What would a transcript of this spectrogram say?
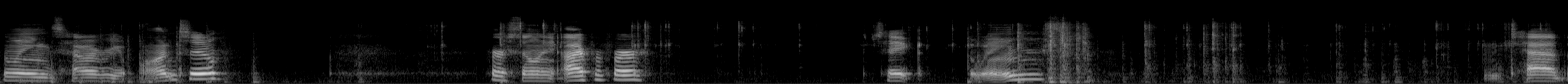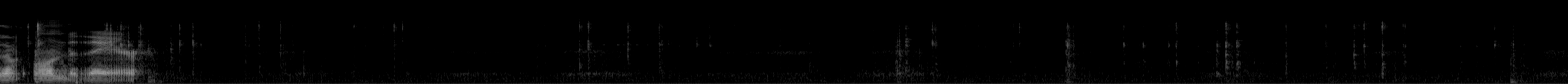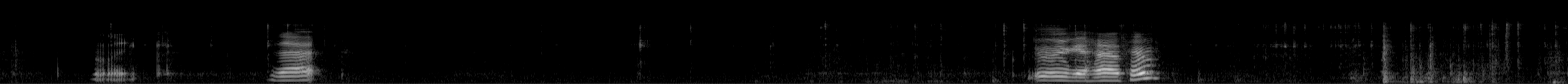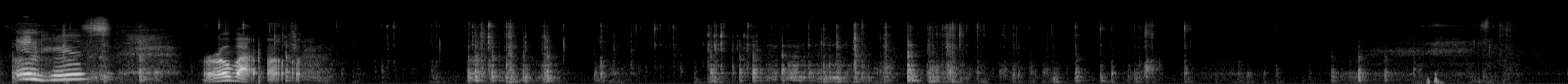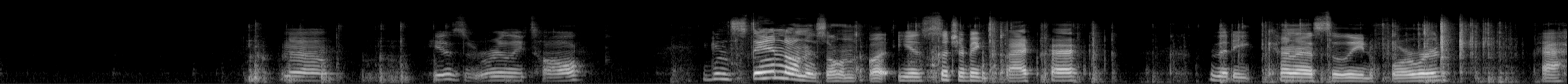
the wings however you want to. Personally, I prefer to take the wings and tab them onto there. like that. You have him in his robot mode. No. He is really tall. He can stand on his own, but he has such a big backpack that he kind of has to lean forward. Ah.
